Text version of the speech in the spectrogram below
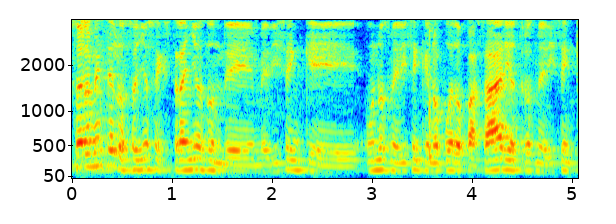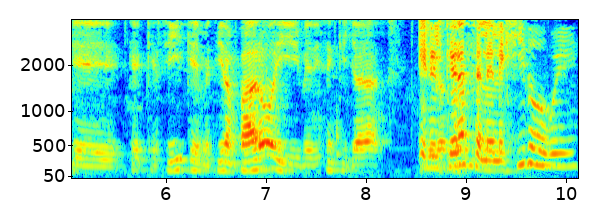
Solamente los sueños extraños donde me dicen que. Unos me dicen que no puedo pasar y otros me dicen que, que, que sí, que me tiran paro y me dicen que ya. En el que eras el elegido, güey.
